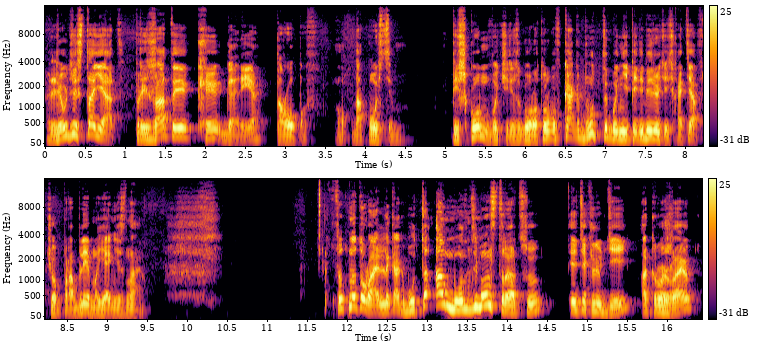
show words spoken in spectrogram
люди стоят, прижатые к горе трупов. Ну, допустим, пешком вы через гору трупов как будто бы не переберетесь, хотя в чем проблема, я не знаю. И тут натурально, как будто ОМОН демонстрацию этих людей окружают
